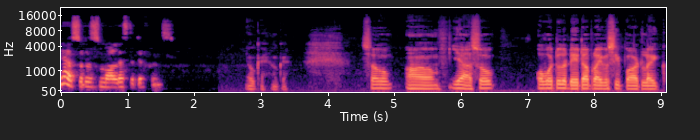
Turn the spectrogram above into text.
yeah, so this is more or less the difference. Okay, okay. So um, yeah, so over to the data privacy part, like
